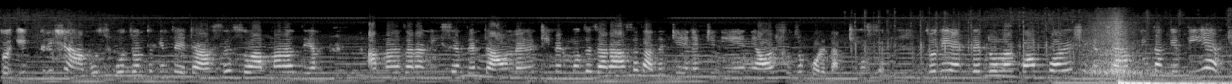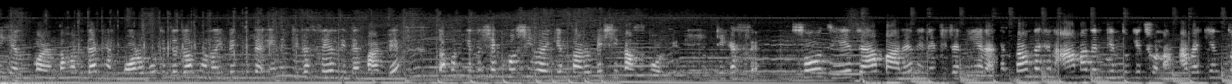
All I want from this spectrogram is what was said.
তো একত্রিশে আগস্ট পর্যন্ত কিন্তু এটা আছে। সো আপনারা দেন আপনারা যারা নিচ্ছেন দেন ডাউনলাইনের টিমের মধ্যে যারা আছে, তাদেরকে এনএফটি নিয়ে নেওয়ার সুযোগ করে দেন, ঠিক আছে? যদি এক দেড় ডলার কম পড়ে, সেক্ষেত্রে আপনি তাকে দিয়ে কি হেল্প করেন। তাহলে দেখেন, পরবর্তীতে যখন ওই ব্যক্তিটা এনএফটিটা সেল দিতে পারবে, তখন কিন্তু সে খুশি হয়ে কিন্তু আরও বেশি কাজ করবে, ঠিক আছে? সো যে যা পারেন এনএফটিটা নিয়ে রাখেন। কারণ দেখেন, আমাদের কিন্তু কিছু না। আমরা কিন্তু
